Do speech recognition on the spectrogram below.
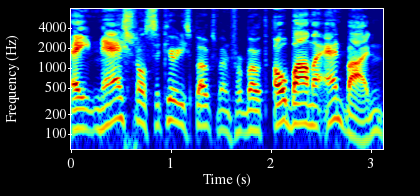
a national security spokesman for both Obama and Biden.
